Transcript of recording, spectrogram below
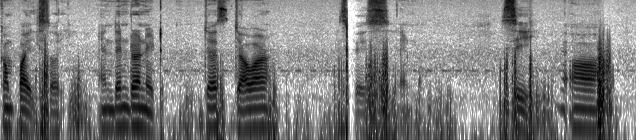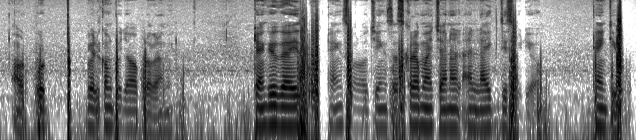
Compile sorry and then run it. Just java space and see uh, output. Welcome to java programming. Thank you guys. Thanks for watching. Subscribe my channel and like this video. Thank you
